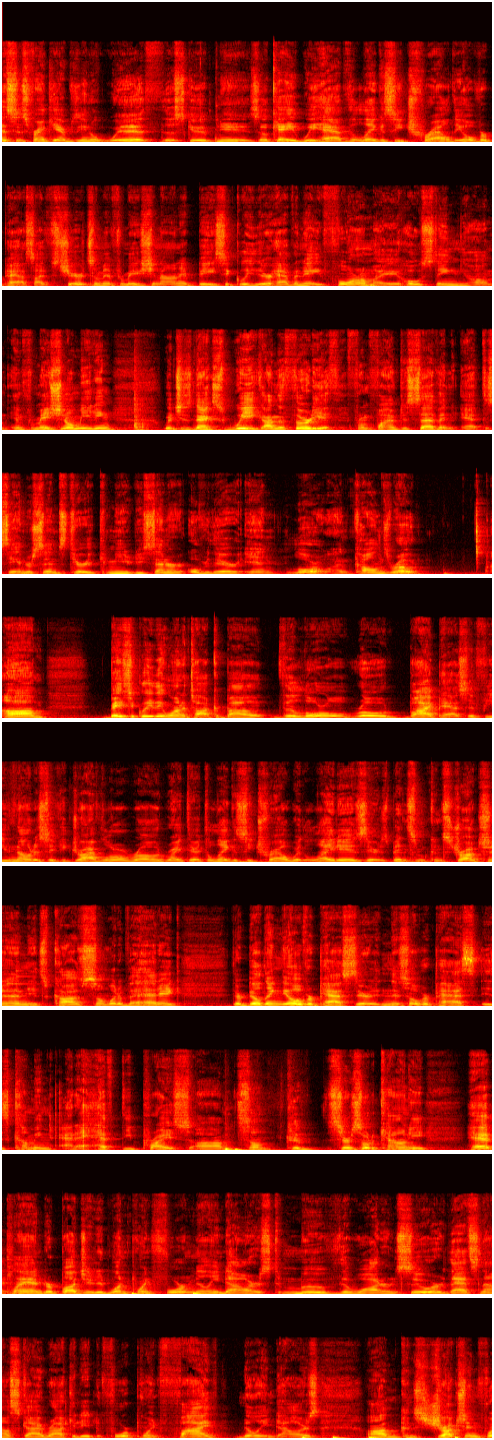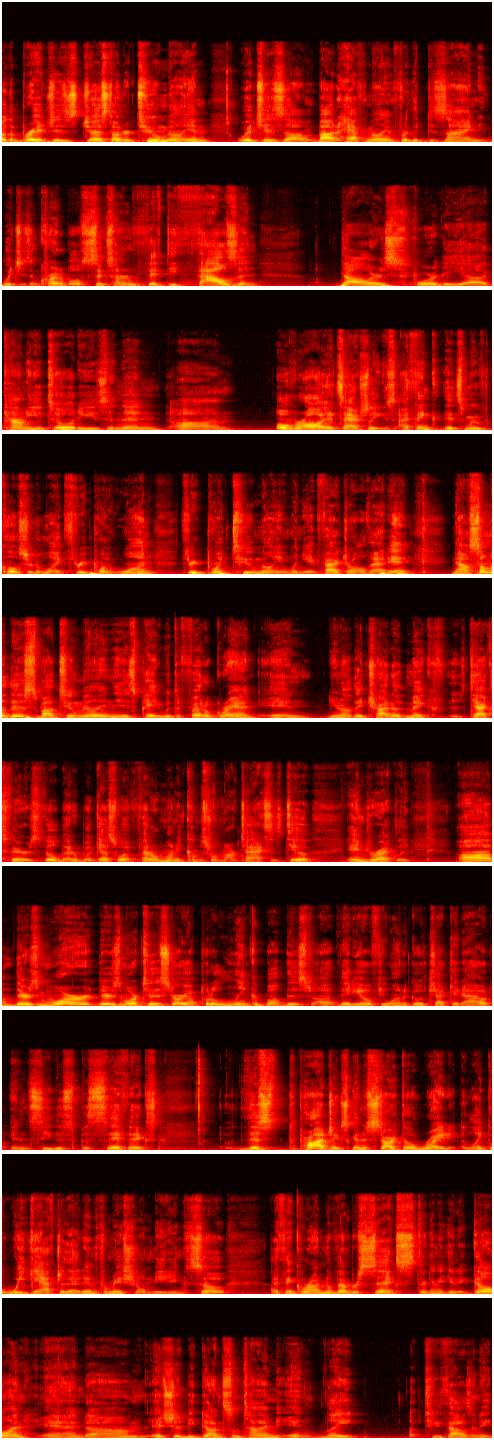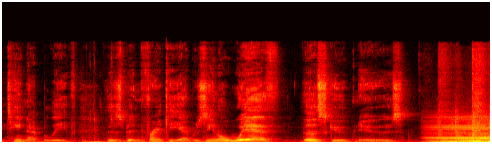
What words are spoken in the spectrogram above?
This is Frankie Abbruzzino with the Scoop News. Okay, we have the Legacy Trail, the overpass. I've shared some information on it. Basically, they're having a forum, a hosting um, informational meeting, which is next week on the 30th from 5 to 7 at the Sandra Sims Terry Community Center over there in Laurel on Collins Road. Um, basically they want to talk about the Laurel Road bypass. If you notice, if you drive Laurel Road right there at the Legacy Trail where the light is, there's been some construction. It's caused somewhat of a headache. They're building the overpass there, and this overpass is coming at a hefty price. Um, some Sarasota County had planned or budgeted 1.4 million dollars to move the water and sewer. That's now skyrocketed to 4.5 million dollars. Um, construction for the bridge is just under two million, which is um, about half a million for the design, which is incredible. Six hundred fifty thousand dollars for the uh, county utilities, and then um, overall, it's actually I think it's moved closer to like 3.1, 3.2 million when you factor all that in. Now, some of this, about two million, is paid with the federal grant, and you know they try to make taxpayers feel better. But guess what? Federal money comes from our taxes too indirectly. Um, there's more. There's more to the story. I'll put a link above this uh, video if you want to go check it out and see the specifics. This project's going to start though right like the week after that informational meeting. So I think we're on November 6th they're going to get it going, and um, it should be done sometime in late 2018, I believe. This has been Frankie Abbruzzino with the Scoop News.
